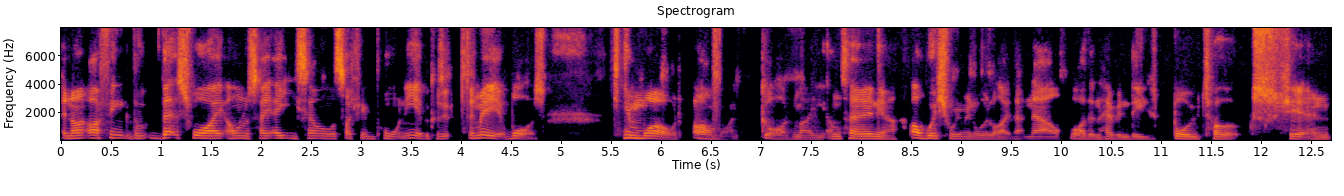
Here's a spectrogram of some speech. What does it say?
And I, I think the, that's why I want to say 87 was such an important year because it, to me it was. Kim Wilde, oh my God, mate. I'm telling you, I wish women were like that now rather than having these Botox shit and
